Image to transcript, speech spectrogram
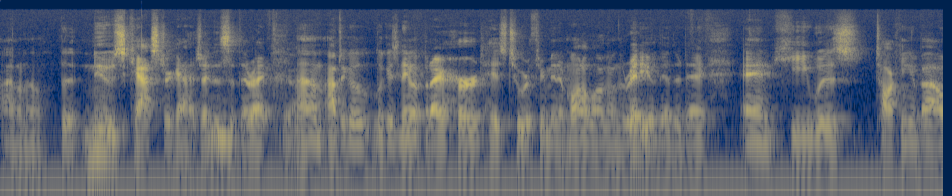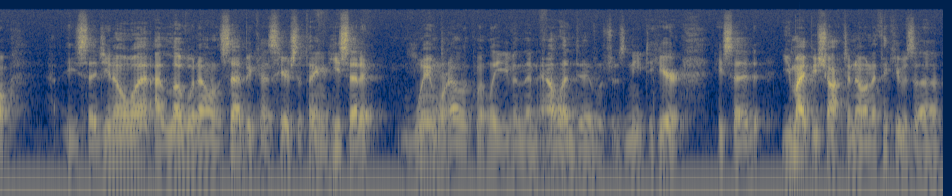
I don't know, the newscaster guys, right? That sit there, right? Yeah. Um, I have to go look his name up, but I heard his two or three minute monologue on the radio the other day, and he was talking about he said, "You know what? I love what Ellen said because here's the thing." And he said it way more eloquently even than Ellen did, which was neat to hear. He said, "You might be shocked to know," and I think he was a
